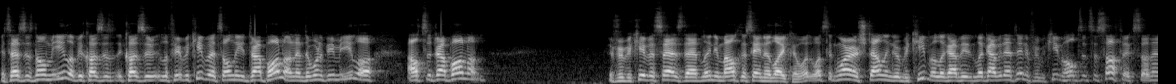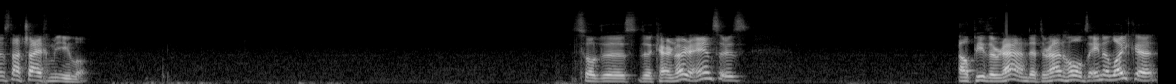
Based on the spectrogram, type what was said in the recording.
It says there's no Meila because because Lefir Bekiva it's only Drabonon and there wouldn't be Meila also Drabonon. If Rabbi Kiva says that Lini Malchus ain't a loika, what, what's the Gemara telling Rabbi Kiva Lagabi Lagabi that in? If Rabbi Kiva holds it's a suffix, so then it's not Shaykh Meila. So the the Karanoira answers LP the Ran that the Ran holds ain't a loika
